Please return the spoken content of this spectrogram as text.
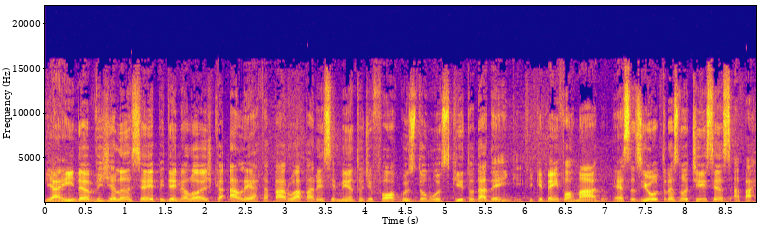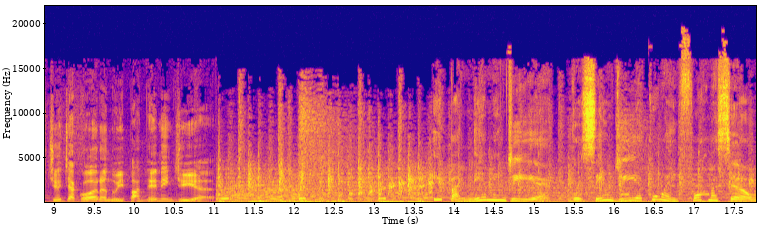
E ainda, vigilância epidemiológica alerta para o aparecimento de focos do mosquito da dengue. Fique bem informado. Essas e outras notícias a partir de agora no Ipanema em Dia. Ipanema em Dia. Você em dia com a informação.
